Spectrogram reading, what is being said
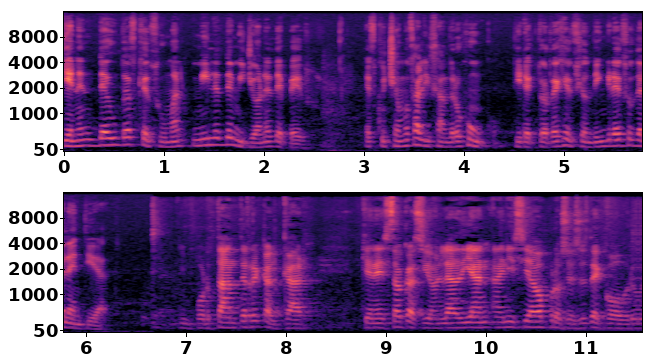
tienen deudas que suman miles de millones de pesos. Escuchemos a Lisandro Junco, director de gestión de ingresos de la entidad. Importante recalcar que en esta ocasión la DIAN ha iniciado procesos de cobro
